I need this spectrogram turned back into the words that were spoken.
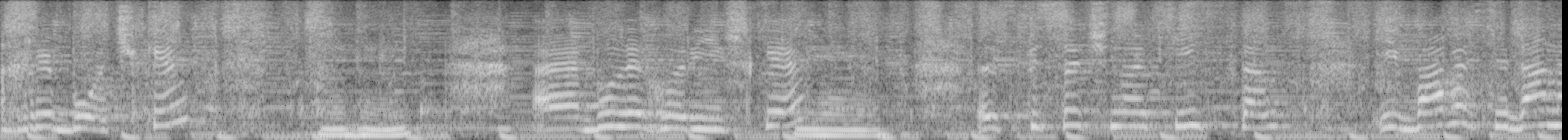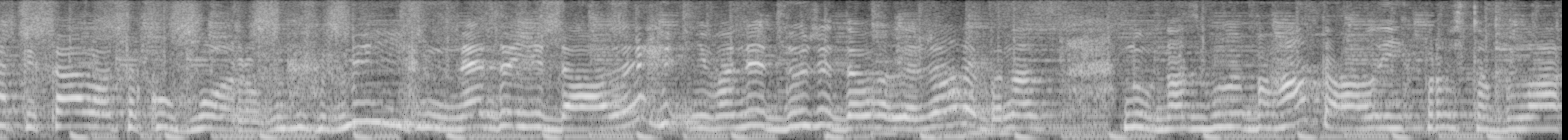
грибочки, е, були горішки Ну, з пісочного тіста. І баба завжди напікала таку гору. Ми їх не доїдали, і вони дуже довго лежали, бо нас, ну, нас було багато, але їх просто була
